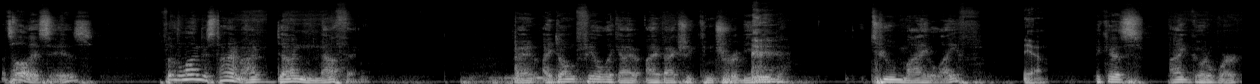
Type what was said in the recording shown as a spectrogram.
That's all this is. For the longest time, I've done nothing. Right? I don't feel like I, I've actually contributed to my life Yeah. because I go to work,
